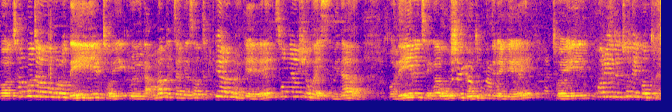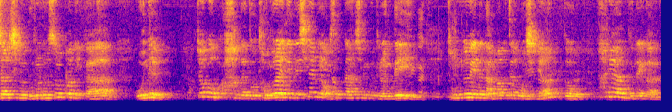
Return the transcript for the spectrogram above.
어, 참고적으로 내일 저희 그 낭만극장에서 특별하게 소녀쇼가 있습니다. 어, 내일은 제가 오신 모든 분들에게 저희 허리우드 초대권 두 장씩을 무료로 쏠 거니까 오늘 조금 아, 나너 더 놀아야 되는데 시간이 없었다 하시는 분들은 내일 종로에 있는 난방장 오시면 또 화려한 무대가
